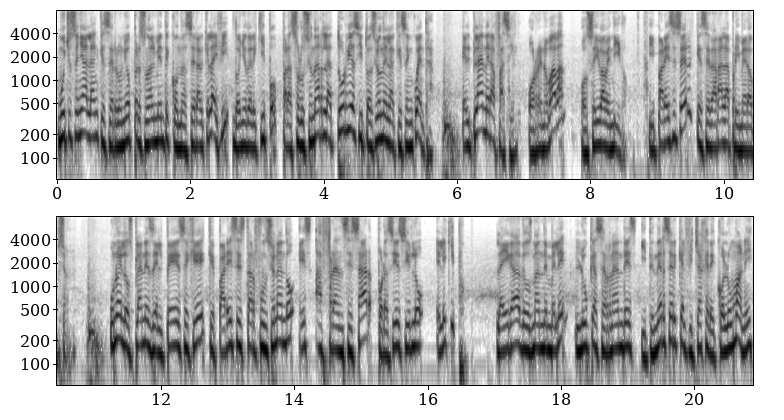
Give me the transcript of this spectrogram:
Muchos señalan que se reunió personalmente con Nasser Al-Khelaifi, dueño del equipo, para solucionar la turbia situación en la que se encuentra. El plan era fácil, o renovaba o se iba vendido, y parece ser que se dará la primera opción. Uno de los planes del PSG que parece estar funcionando es afrancesar, por así decirlo, el equipo. La llegada de Ousmane Dembélé, Lucas Hernández y tener cerca el fichaje de Columani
